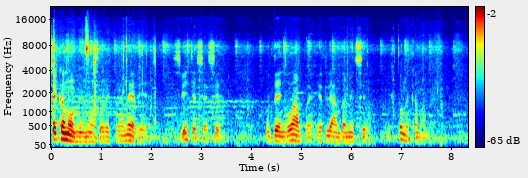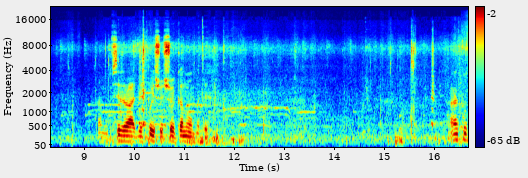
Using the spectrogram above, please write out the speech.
Це економія у нас електроенергії. Світяться всі. У день лампи, гірляндами ці. Ніхто не економить. Там в сільраді пишуть, що економити. А тут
